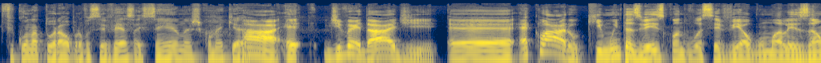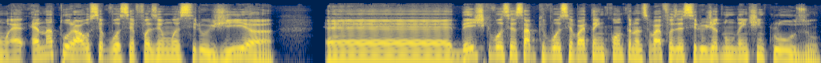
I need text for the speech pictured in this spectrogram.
ficou natural pra você ver essas cenas? Como é que é? Ah, é, de verdade, é, é claro que muitas vezes quando você vê alguma lesão, é, é natural você, fazer uma cirurgia, é, desde que você sabe que você vai estar encontrando, você vai fazer cirurgia de um dente incluso.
